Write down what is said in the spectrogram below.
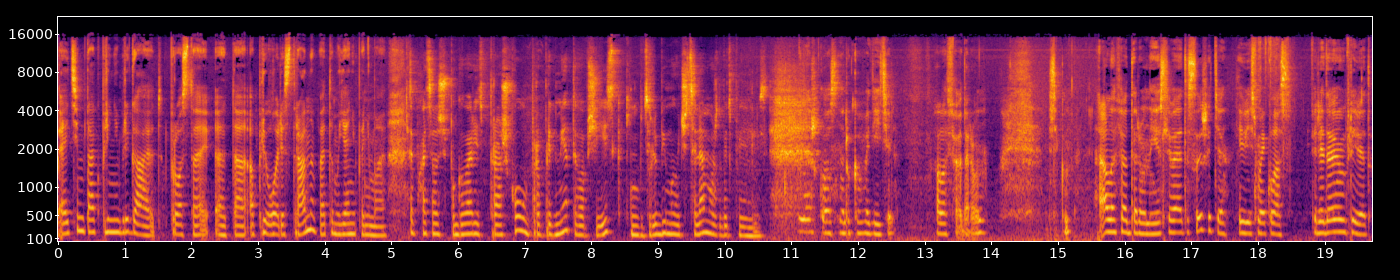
этим так пренебрегают. Просто это априори странно, поэтому я не понимаю. Я бы хотела еще поговорить про школу, про предметы. Вообще есть какие-нибудь любимые учителя, может быть, появились? Наш классный руководитель Алла Федоровна. Секунду. Алла Федоровна, если вы это слышите, и весь мой класс, передаем привет.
